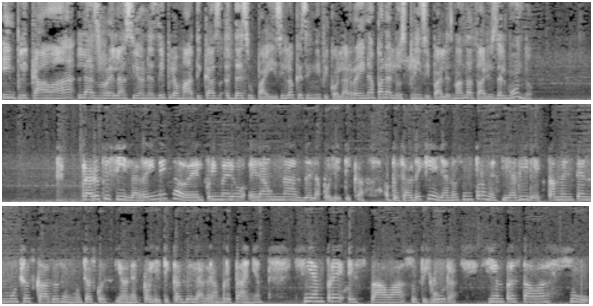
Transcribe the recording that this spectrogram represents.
implicaba las relaciones diplomáticas de su país y lo que significó la reina para los principales mandatarios del mundo. Claro que sí, la reina Isabel I era un as de la política, a pesar de que ella no se entrometía directamente en muchos casos, en muchas cuestiones políticas de la Gran Bretaña, siempre estaba su figura, siempre estaba su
